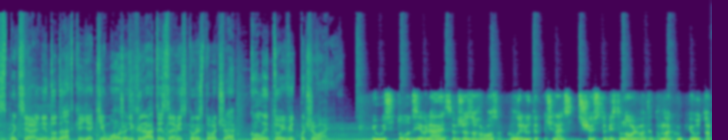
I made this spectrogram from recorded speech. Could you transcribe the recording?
спеціальні додатки, які можуть грати замість користувача, коли той відпочиває. І ось тут з'являється вже загроза, коли люди починають щось собі встановлювати там на комп'ютер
